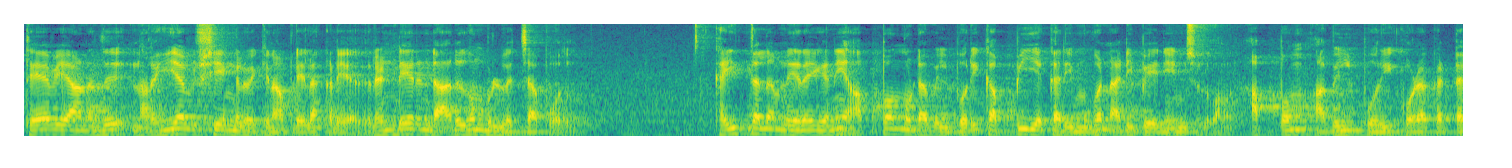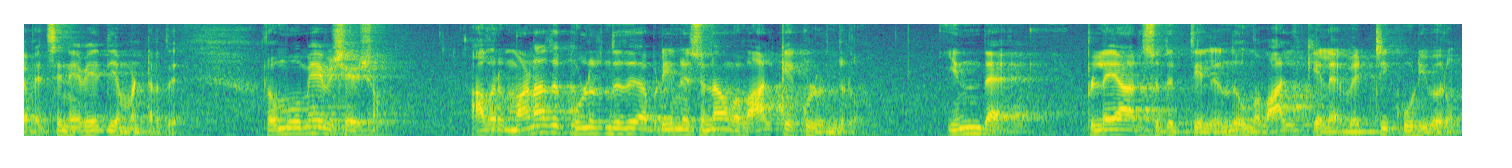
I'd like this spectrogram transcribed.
தேவையானது நிறைய விஷயங்கள் வைக்கணும் அப்படியெல்லாம் கிடையாது. ரெண்டே ரெண்டு அருகம்புல் வச்சா போதும். கைத்தளம் நிறைகனி அப்பம் உடவில் பொறி கப்பிய கரிமுகன் அடிப்பேனின்னு சொல்லுவாங்க. அப்பம் அவில் பொறி குழக்கட்டை வச்சு நிவேத்தியம் பண்ணுறது ரொம்பவுமே விசேஷம். அவர் மனது குளிர்ந்தது அப்படின்னு சொன்னால் அவங்க வாழ்க்கை குளிர்ந்துடும். இந்த பிள்ளையார் சதுர்த்தியிலிருந்து உங்கள் வாழ்க்கையில் வெற்றி கூடி வரும்.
